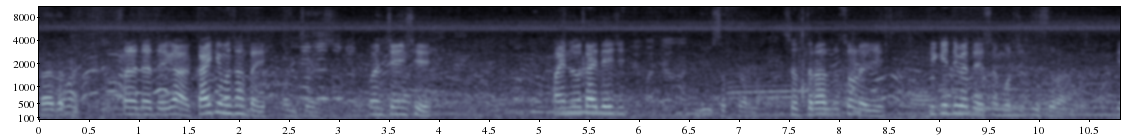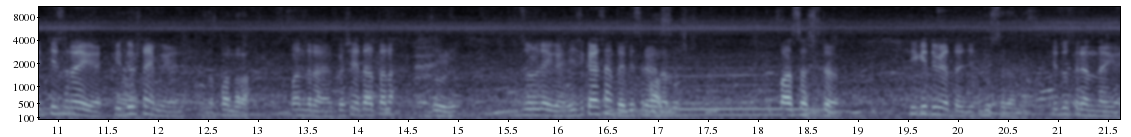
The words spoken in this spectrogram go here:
साहेब आहे का? काय किंमत सांगता येईल पंचेचाळीस. पंच्याऐंशी. फायनल काय द्यायची? वीस सत्तरला. सतरा सोडायची. ती किती वेळ आहे समोरची? तिसरा ती तिसरा आहे काय किती दिवस टाईम मिळेल त्याला पंधरा. पंधरा. कसे आहेत दाताला जुळे. जुळले का? हिची काय सांगताय तिसऱ्या वेळेला पासष्ट. ही किती वेळ त्याची दुसऱ्यांदा. ही दुसऱ्यांदा आहे का?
